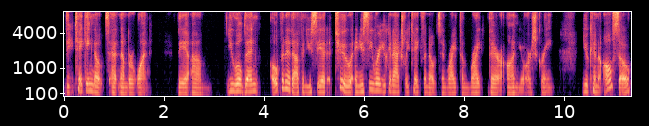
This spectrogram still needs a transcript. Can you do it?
the taking notes at number one, the um, you will then open it up and you see it at two and you see where you can actually take the notes and write them right there on your screen. You can also,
